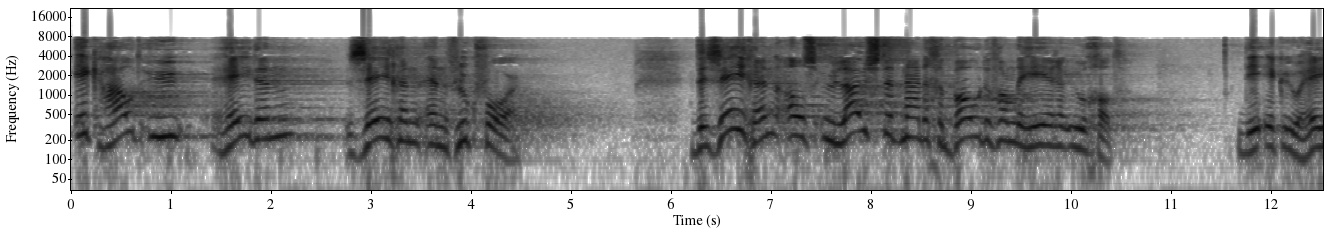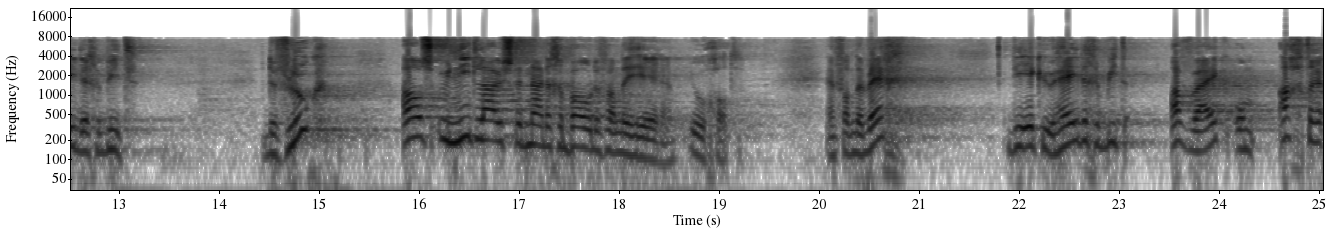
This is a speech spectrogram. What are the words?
ik houd u heden zegen en vloek voor. De zegen als u luistert naar de geboden van de Heere uw God, die ik u heden gebied. De vloek als u niet luistert naar de geboden van de Heere uw God. En van de weg die ik u heden gebied afwijk om achter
